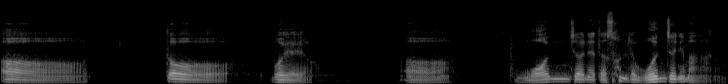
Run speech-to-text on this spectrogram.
어, 또 뭐예요? 어, 원전에다 손을 대 원전이 망하는 거예요.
